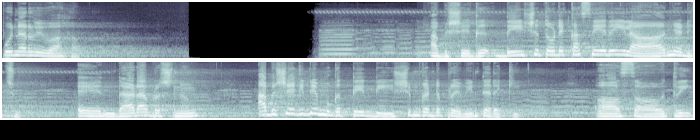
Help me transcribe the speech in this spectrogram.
പുനർവിവാഹം അഭിഷേക് ദേഷ്യത്തോടെ കസേരയിൽ ആഞ്ഞടിച്ചു. എന്താടാ പ്രശ്നം? അഭിഷേകിന്റെ മുഖത്തെ ദേഷ്യം കണ്ട് പ്രവീൺ തിരക്കി. ആ സാവിത്രി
